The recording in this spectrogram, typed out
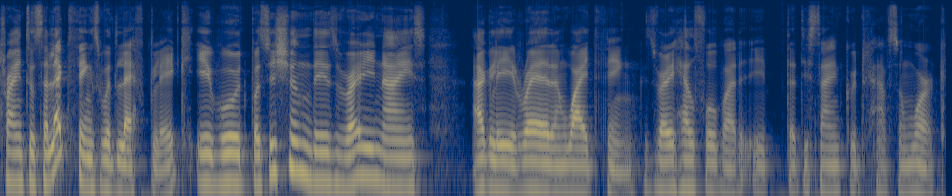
trying to select things with left click, it would position this very nice ugly red and white thing. It's very helpful, but it, the design could have some work.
